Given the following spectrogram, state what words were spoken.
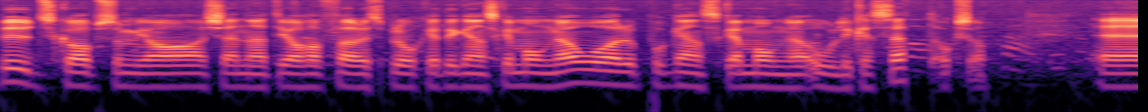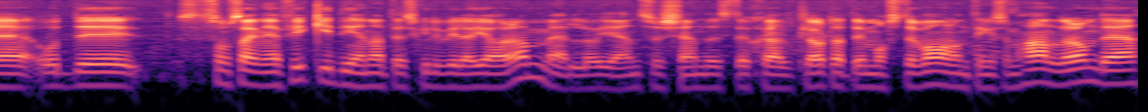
budskap som jag känner att jag har förespråkat i ganska många år på ganska många olika sätt också. Eh, och det, som sagt, när jag fick idén att jag skulle vilja göra Mello igen så kändes det självklart att det måste vara någonting som handlar om det.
